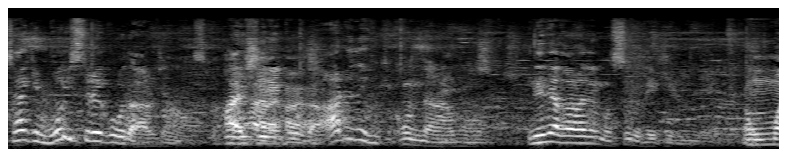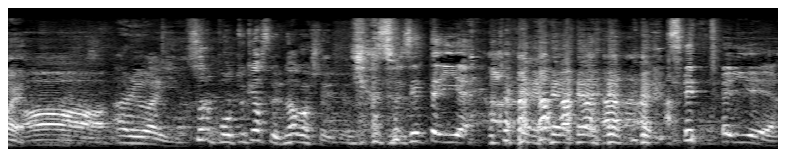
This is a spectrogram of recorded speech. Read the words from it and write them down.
最近ボイスレコーダーあるじゃないですか、はい IC レコーダー、あれで吹き込んだらもう寝ながらでもすぐできるんで。ほんまや。ああれはいいです。あそれポッドキャストで流したらいいじゃない？いやそれ絶対嫌や。絶対嫌や。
